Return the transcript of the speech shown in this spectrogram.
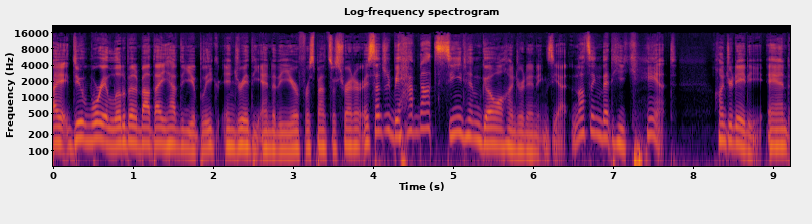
I do worry a little bit about that. You have the oblique injury at the end of the year for Spencer Strider. Essentially, we have not seen him go 100 innings yet. I'm not saying that he can't, 180. And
